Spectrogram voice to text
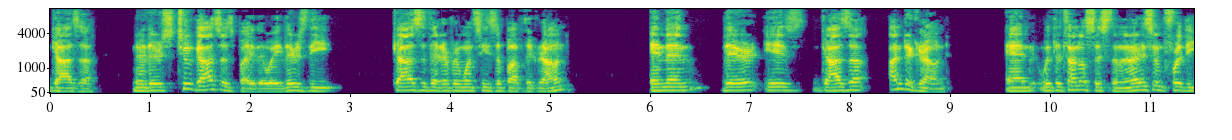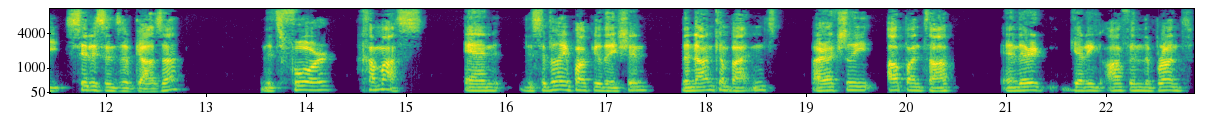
Gaza. Now there's two Gazas, by the way. There's the Gaza that everyone sees above the ground, and then there is Gaza underground and with the tunnel system. And that isn't for the citizens of Gaza. It's for Hamas and the civilian population, the non-combatants are actually up on top and they're getting often the brunt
